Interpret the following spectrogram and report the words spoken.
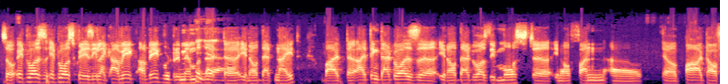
So it was it was crazy. Like Avik Avik would remember that uh, you know that night, but uh, I think that was uh, you know that was the most uh, you know fun uh, uh, part of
